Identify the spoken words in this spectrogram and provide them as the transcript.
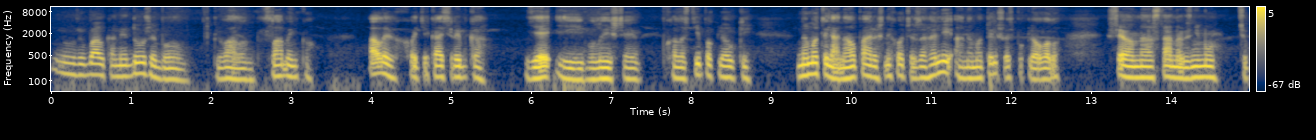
Ну, рибалка не дуже, бо клювало слабенько. Але хоч якась рибка є і були ще холості покльовки. На мотиля, на опариш не хоче взагалі, а на мотиль щось покльовувало. Ще вам наостанок зніму цю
